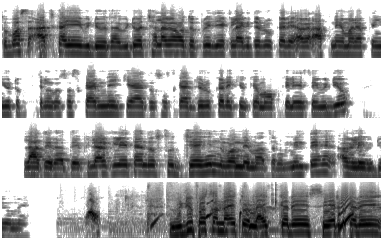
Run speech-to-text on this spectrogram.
तो बस आज का ये वीडियो था। वीडियो अच्छा लगा हो तो प्लीज़ एक लाइक ज़रूर करें। अगर आपने हमारे अपने यूट्यूब चैनल को सब्सक्राइब नहीं किया है तो सब्सक्राइब ज़रूर करें, क्योंकि हम आपके लिए ऐसे वीडियो लाते रहते हैं। फ़िलहाल के लिए दोस्तों। जय हिंद, वंदे मातरम। मिलते हैं अगले वीडियो में। वीडियो पसंद आए तो लाइक करें, शेयर करें।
